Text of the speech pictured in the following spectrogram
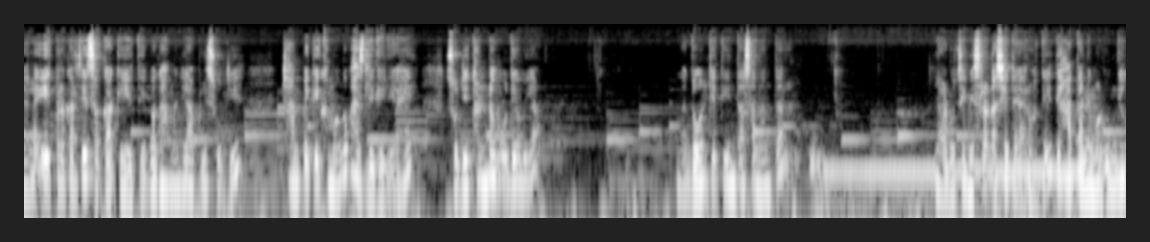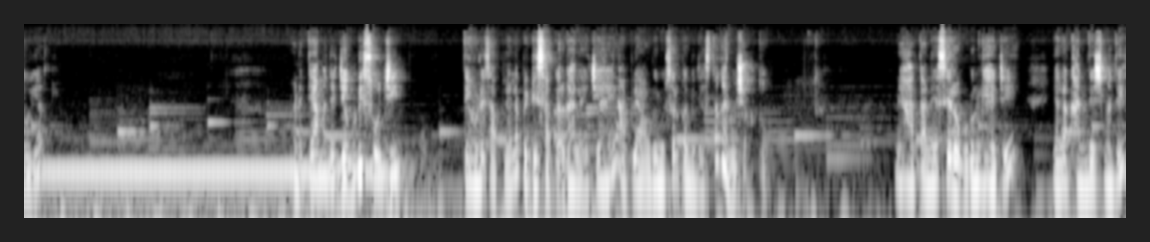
याला एक प्रकारची चकाकी येते. बघा म्हणजे आपली सुजी छानपैकी खमंग भाजली गेली आहे. सुजी थंड होऊ देऊया. दोन ते तीन तासानंतर लाडूचे मिश्रण असे तयार होते ते हाताने मळून घेऊया. आणि त्यामध्ये जेवढी सोजी तेवढेच आपल्याला पिठी साखर घालायची आहे. आपल्या आवडीनुसार कमी जास्त घालू शकतो. आणि हाताने असे रगडून घ्यायचे. याला खानदेशमध्ये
